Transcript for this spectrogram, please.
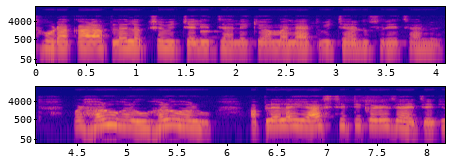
थोडा काळ आपलं लक्ष विचलित झालं किंवा मनात विचार दुसरे चालू आहेत. पण हळूहळू हळूहळू आपल्याला या स्थितीकडे जायचंय की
